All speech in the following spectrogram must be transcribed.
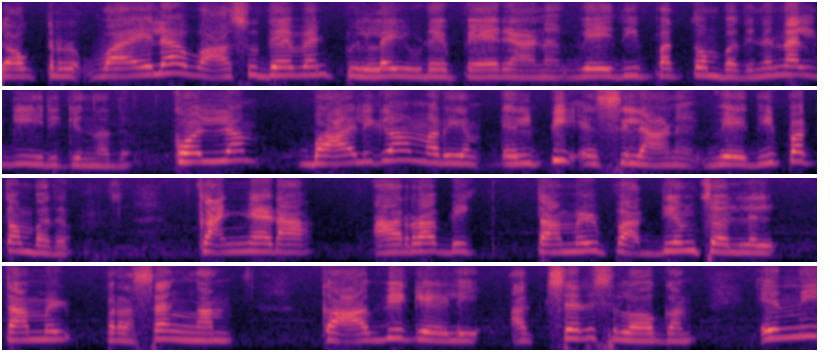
ഡോക്ടർ വയല വാസുദേവൻ പിള്ളയുടെ പേരാണ് വേദി പത്തൊമ്പതിന് നൽകിയിരിക്കുന്നത്. കൊല്ലം ബാലികാമറിയം എൽ പി എസിലാണ് വേദി പത്തൊമ്പത്. കന്നഡ അറബിക് തമിഴ് പദ്യം ചൊല്ലൽ തമിഴ് പ്രസംഗം കാവ്യകേളി അക്ഷരശ്ലോകം എന്നീ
